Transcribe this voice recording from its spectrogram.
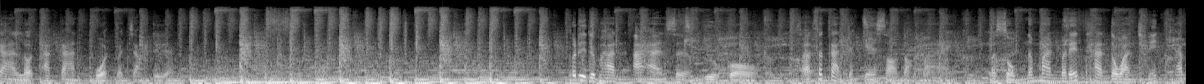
การลดอาการปวดประจำเดือน ผลิตภัณฑ์อาหารเสริมยูโก สารสกัดจากเกสรดอกไม้ ผสมน้ำมันเมล็ดทานตะวันชนิดแคป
